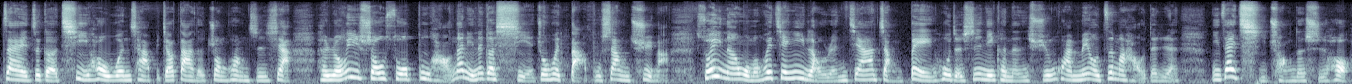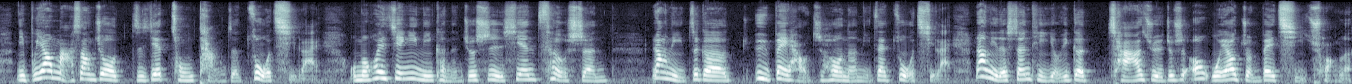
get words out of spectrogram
在这个气候温差比较大的状况之下，很容易收缩不好，那你那个血就会打不上去嘛。所以呢，我们会建议老人家、长辈，或者是你可能循环没有这么好的人，你在起床的时候，你不要马上就直接从躺着坐起来，我们会建议你可能就是先侧身。让你这个预备好之后呢，你再坐起来，让你的身体有一个察觉，就是哦，我要准备起床了。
